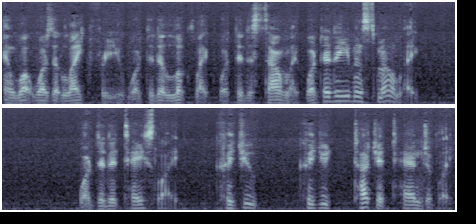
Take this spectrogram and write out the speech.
And what was it like for you? What did it look like? What did it sound like? What did it even smell like? What did it taste like? Could you could you touch it tangibly?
